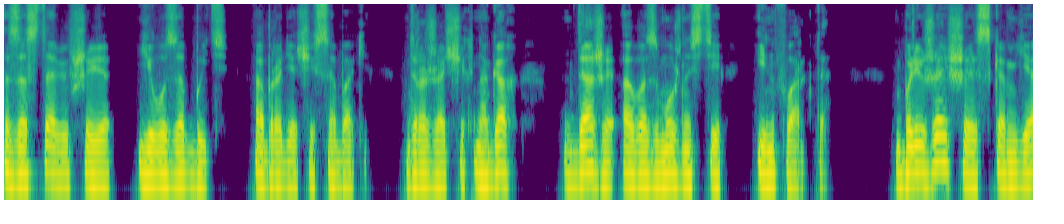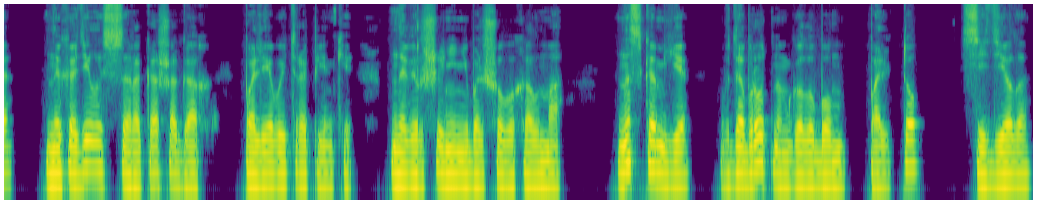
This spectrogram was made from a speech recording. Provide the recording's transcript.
заставившее его забыть о бродячей собаке, дрожащих ногах, даже о возможности инфаркта. Ближайшая скамья находилась в сорока шагах по левой тропинке на вершине небольшого холма. На скамье в добротном голубом пальто сидела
